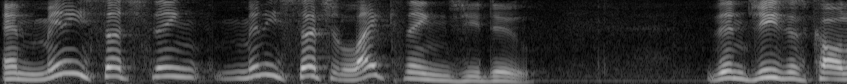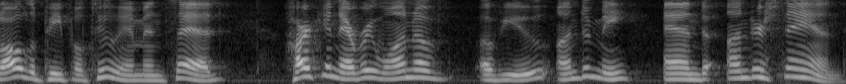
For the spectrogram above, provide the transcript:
And many such thing, many such like things you do. Then Jesus called all the people to him and said, Hearken every one of, of you unto me, and understand.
